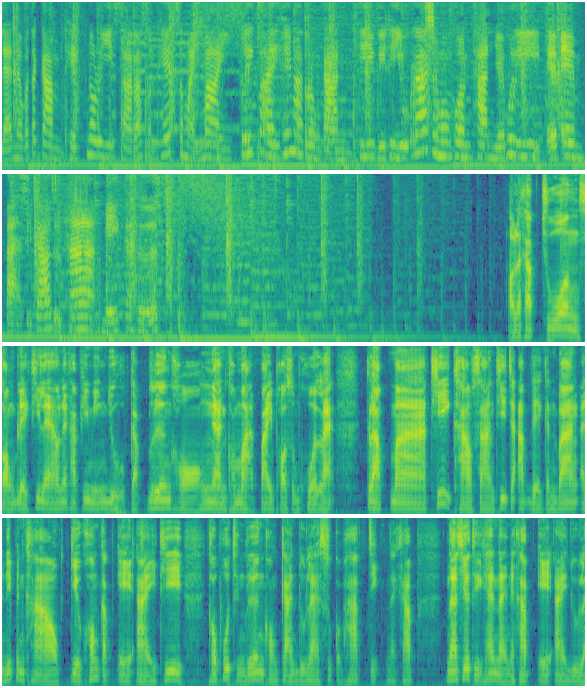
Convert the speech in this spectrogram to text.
และนวัตกรรมเทคโนโลยีสารสนเทศสมัยใหม่ คลิกไปให้มาตรงกัน ที่วิทยุราชมงคลธัญบุรี FM 89.5 MHz เอาละครับช่วง 2 เบรกที่แล้วนะครับพี่มิงอยู่กับเรื่องของงานคอมมาดไปพอสมควรและ กลับมาที่ข่าวสารที่จะอัปเดตกันบ้าง อันนี้เป็นข่าวเกี่ยวข้องกับ AI ที่เขาพูดถึงเรื่องของการดูแลสุขภาพจิตนะครับน่าเชื่อถือแค่ไหนนะครับ AI ดูแล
